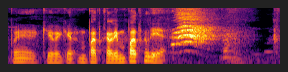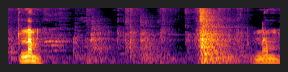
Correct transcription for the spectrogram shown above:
apa ya kira-kira empat kali empat kali ya? Enam. Enam.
